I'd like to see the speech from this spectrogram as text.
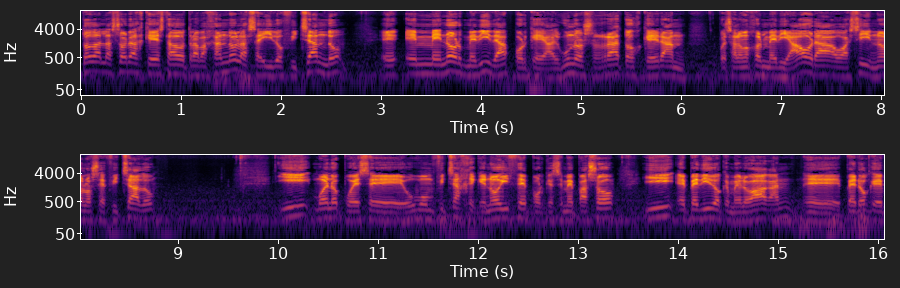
Todas las horas que he estado trabajando las he ido fichando, eh, en menor medida, porque algunos ratos que eran pues a lo mejor media hora o así, no los he fichado. Y bueno, pues eh, hubo un fichaje que no hice porque se me pasó y he pedido que me lo hagan, eh, pero que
